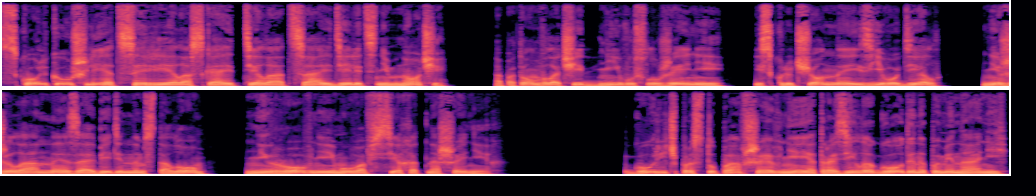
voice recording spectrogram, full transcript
Сколько уж лет Серрия ласкает тело отца и делит с ним ночи, а потом влачит дни в услужении, исключенное из его дел, нежеланное за обеденным столом, неровнее ему во всех отношениях. Горечь, проступавшая в ней, отразила годы напоминаний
